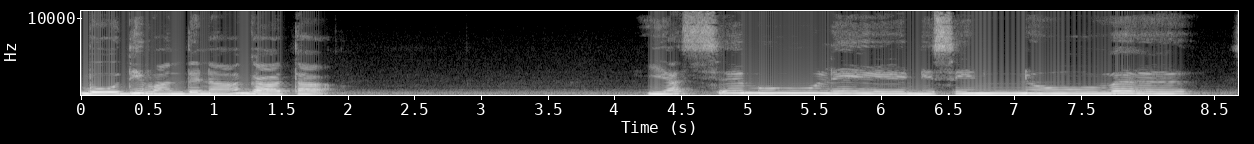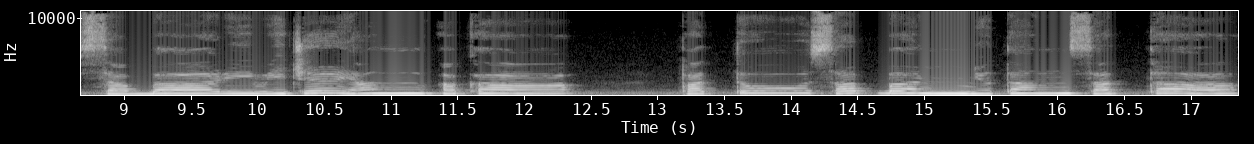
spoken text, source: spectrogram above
බෝධි වන්දනා ගාථා. යස්ස මූලේ නිසින්නෝව සබ්බාරි විජයං අකා පත්තෝ සබ්බඤ්ඤුතං සත්තා.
